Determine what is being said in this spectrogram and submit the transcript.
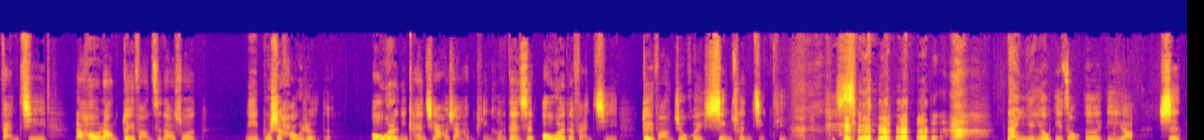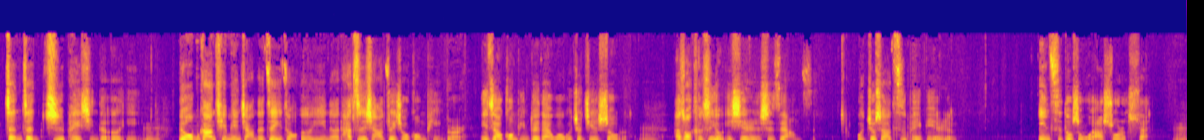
反击。然后让对方知道说，你不是好惹的。偶尔你看起来好像很平和，但是偶尔的反击，对方就会心存警惕。但也有一种恶意啊，是真正支配型的恶意。嗯，比如我们刚刚前面讲的这一种恶意呢，他只是想要追求公平。对，你只要公平对待我，我就接受了。嗯，他说，可是有一些人是这样子，我就是要支配别人，因此都是我要说了算。嗯。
